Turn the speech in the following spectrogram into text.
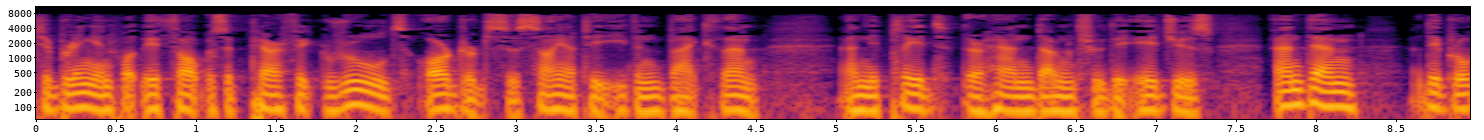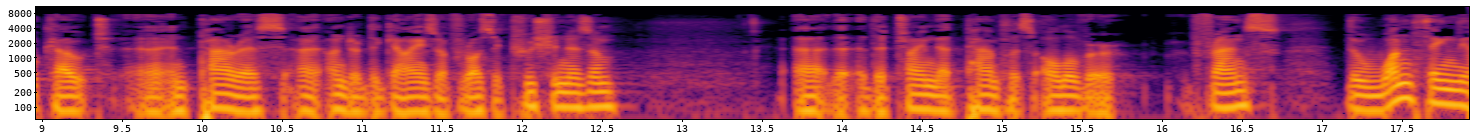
to bring in what they thought was a perfect ruled, ordered society even back then and they played their hand down through the ages. And then they broke out uh, in Paris uh, under the guise of Rosicrucianism. Uh, at the time had pamphlets all over France. The one thing they,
